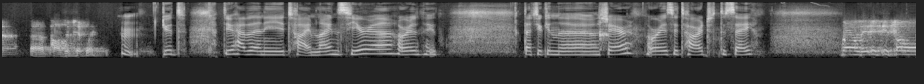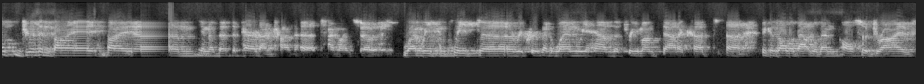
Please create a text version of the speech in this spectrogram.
uh, uh, positively. Hmm, good. Do you have any timelines here or that you can uh, share, or is it hard to say? Well, it, it's all driven by by um, you know the, the paradigm uh, timeline. So when we complete uh, recruitment, when we have the three month data cut, uh, because all of that will then also drive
